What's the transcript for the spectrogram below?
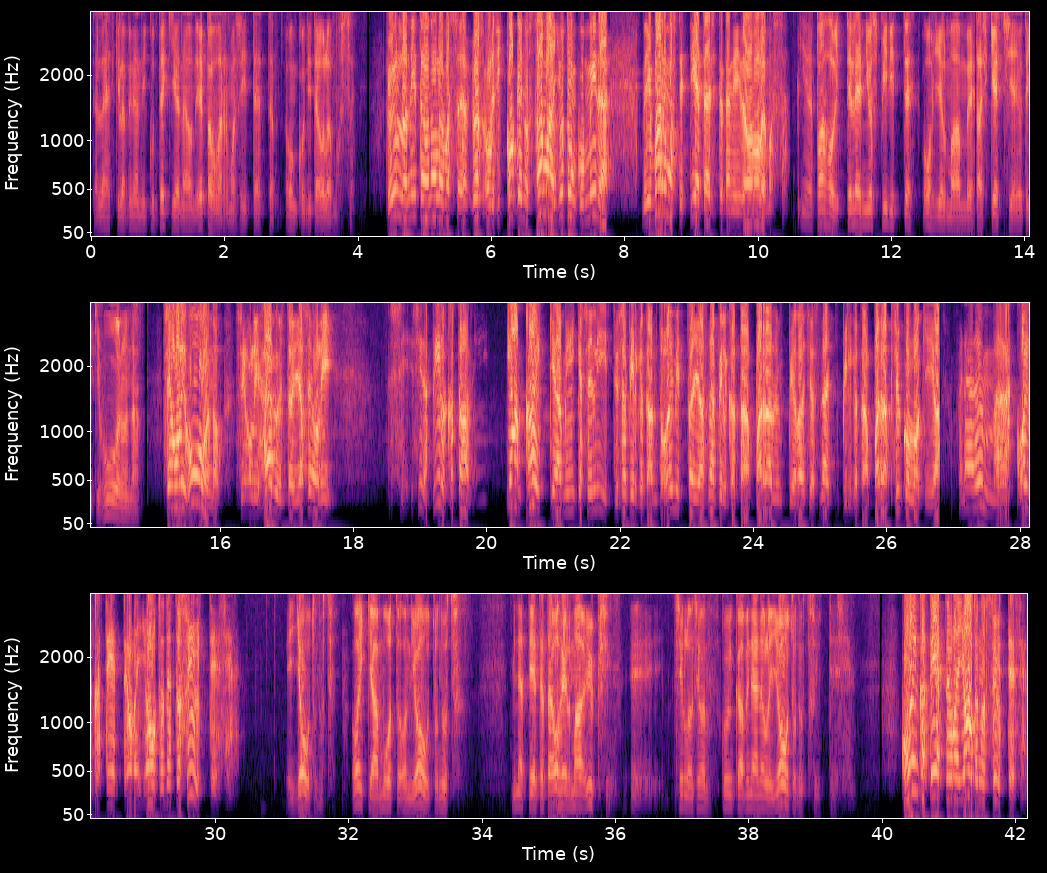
Tällä hetkellä minä niin kuin tekijänä on epävarma siitä, että onko niitä olemassa. Kyllä niitä on olemassa. Jos olisi kokenut saman jutun kuin minä, niin varmasti tietäisit, että niitä on olemassa. Ja pahoittelen, jos piditte ohjelmaamme tai sketsiä jotenkin huonona. Se oli huono, se oli hävytön ja se oli... Se, siinä pilkataan ihan kaikkea, mihinkä se liittyy. Se pilkataan toimittajaa, sinä pilkataan paralympialaisia, sinä pilkataan parapsykologiaa. Minä en ymmärrä, kuinka te ette ole joutuneet jo syytteeseen. Ei joutunut. Oikea muoto on joutunut. Minä teen tätä ohjelmaa yksin. E, silloin se on, kuinka minä en ole joutunut syytteeseen. Kuinka te ette ole joutunut syytteeseen?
